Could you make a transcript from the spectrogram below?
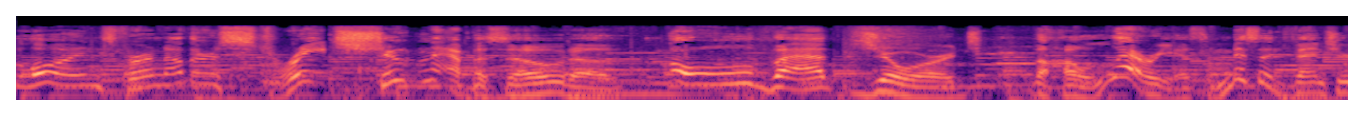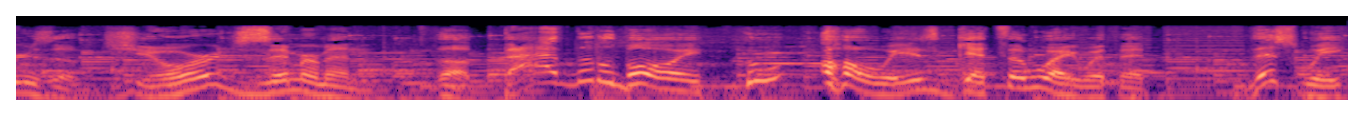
Your loins for another straight shooting episode of Oh That George, the hilarious misadventures of George Zimmerman, the bad little boy who always gets away with it. This week,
